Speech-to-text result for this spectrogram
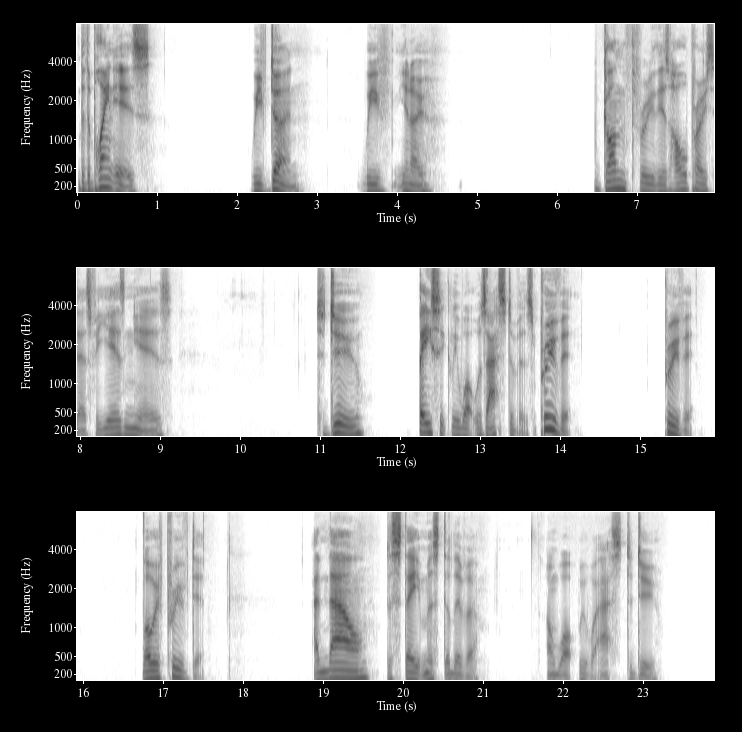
but the point is, we've done, we've you know, gone through this whole process for years and years to do basically what was asked of us. Prove it. Prove it. Well, we've proved it. And now the state must deliver on what we were asked to do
